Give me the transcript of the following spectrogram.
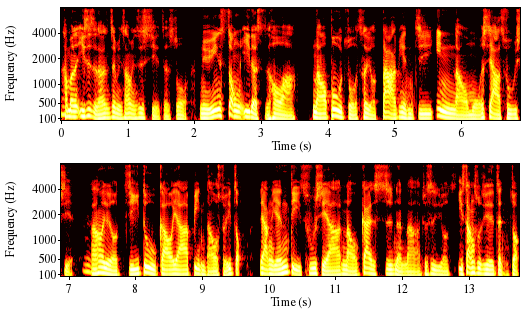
他们的医师诊断证明上面是写着说，女婴送医的时候啊，脑部左侧有大面积硬脑膜下出血，然后有极度高压病脑水肿，两眼底出血啊，脑干失能啊，就是有以上述这些症状。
